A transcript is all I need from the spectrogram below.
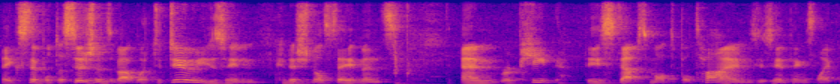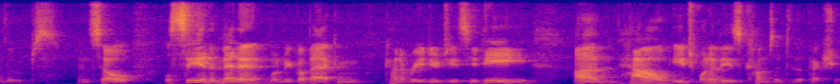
make simple decisions about what to do using conditional statements, and repeat these steps multiple times using things like loops. And so we'll see in a minute when we go back and kind of redo GCD um, how each one of these comes into the picture.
